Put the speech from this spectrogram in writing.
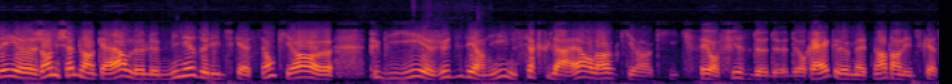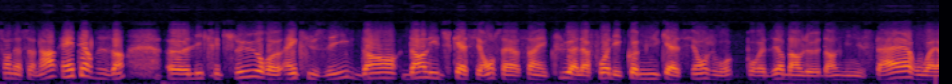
c'est euh, Jean-Michel Blanquer, le, ministre de l'Éducation, qui a euh, publié euh, jeudi dernier une circulaire, là, qui, fait office de, règle maintenant dans l'éducation nationale, interdisant l'écriture inclusive dans, dans l'éducation. Inclut à la fois les communications, je pourrais dire, dans le, dans le ministère ou à,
